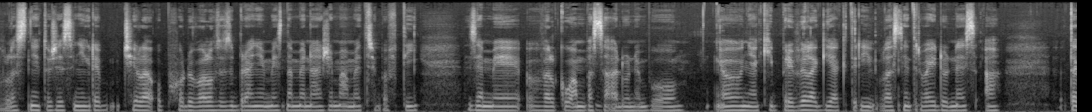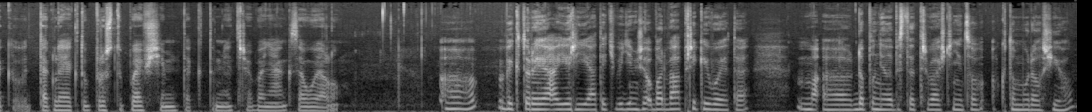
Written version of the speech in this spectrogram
vlastně to, že se někde Chile obchodovalo se zbraněmi, znamená, že máme třeba v té zemi velkou ambasádu nebo nějaký privilegia, který vlastně trvají dodnes a tak, takhle, jak to prostupuje všim, tak to mě třeba nějak zaujalo. Uh, Viktoria a Jiří, já teď vidím, že oba dva přikivujete. uh, doplnili byste třeba ještě něco k tomu dalšího?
